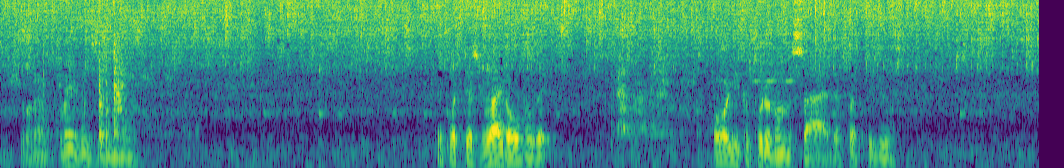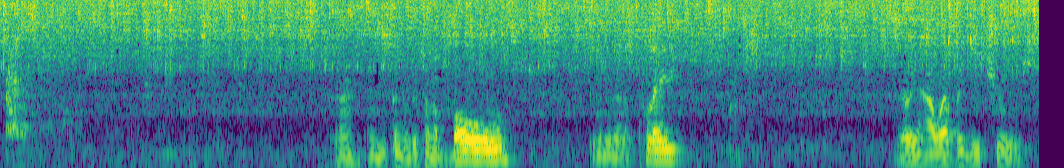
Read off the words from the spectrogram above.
Make sure that flavor's in there. You put this right over it. Or you could put it on the side, that's up to you. And you can do this in a bowl, you can do it in a plate. Really, however you choose.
